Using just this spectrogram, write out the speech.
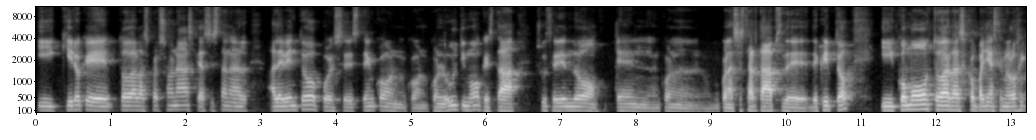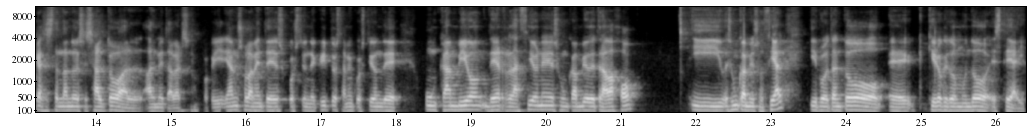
y quiero que todas las personas que asistan al, al evento pues estén con, con, lo último que está sucediendo con, con, las startups de, cripto y cómo todas las compañías tecnológicas están dando ese salto al, al metaverso. Porque ya no solamente es cuestión de cripto, es también cuestión de un cambio de relaciones, un cambio de trabajo y es un cambio social y por lo tanto eh, quiero que todo el mundo esté ahí,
